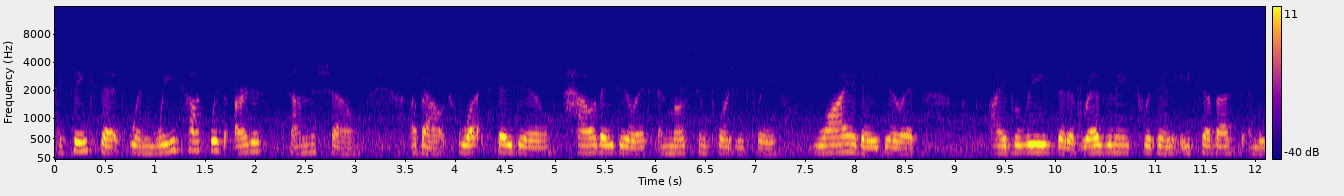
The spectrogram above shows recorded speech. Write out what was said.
I think that when we talk with artists on the show about what they do, how they do it, and most importantly, why they do it, I believe that it resonates within each of us, and we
